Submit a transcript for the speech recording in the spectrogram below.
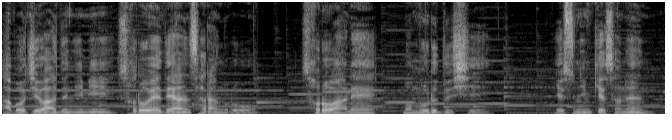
아버지와 아드님이 서로에 대한 사랑으로 서로 안에 머무르듯이 예수님께서는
